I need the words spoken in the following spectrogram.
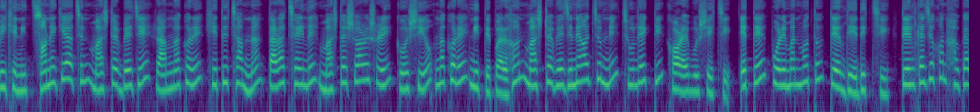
মেখে নিচ্ছি। অনেকে আছেন মাছটা বেজে রান্না করে খেতে চান না, তারা চাইলে মাছটা সরাসরি কষিয়েও না করে নিতে পারে। এখন মাছটা ভেজে নেওয়ার জন্য চুলে একটি কড়াই বসিয়েছি। এতে পরিমাণ মতো তেল দিয়ে দিচ্ছি। তেলটা যখন হালকা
